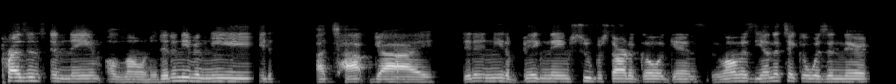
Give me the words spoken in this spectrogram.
presence and name alone. It didn't even need a top guy. Didn't need a big name superstar to go against. As long as the Undertaker was in there,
